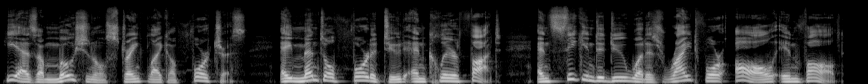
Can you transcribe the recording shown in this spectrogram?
He has emotional strength like a fortress, a mental fortitude and clear thought, and seeking to do what is right for all involved.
